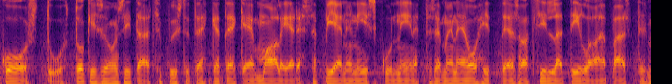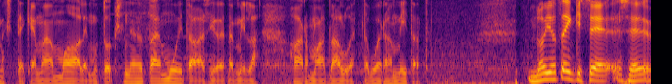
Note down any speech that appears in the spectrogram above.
koostuu? Toki se on sitä, että sä pystyt ehkä tekemään maali edessä pienen iskun niin, että se menee ohitte ja saat sillä tilaa ja pääset esimerkiksi tekemään maali, mutta onko siinä jotain muita asioita, millä harmaata aluetta voidaan mitata? No jotenkin se, se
